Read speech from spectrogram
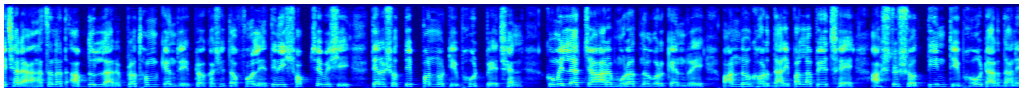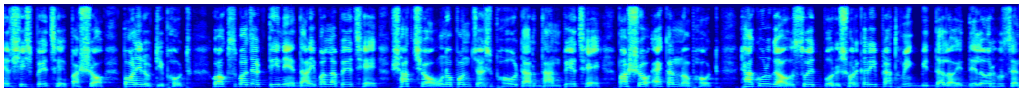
এছাড়া হাসানাত আবদুল্লার প্রথম কেন্দ্রে প্রকাশিত ফলে তিনি সবচেয়ে বেশি তেরোশো তিপ্পান্নটি ভোট পেয়েছেন। কুমিল্লা চার মুরাদনগর কেন্দ্রে পাণ্ডঘর দাঁড়িপাল্লা পেয়েছে আটশোশো তিনটি ভোট আর দানের শীষ পেয়েছে পাঁচশো পনেরোটি ভোট। কক্সবাজার তিনে দাঁড়িপাল্লা পেয়েছে সাতশো উনপঞ্চাশ ভোট আর দান পেয়েছে পাঁচশো একান্ন ভোট। ঠাকুরগাঁও, সৈয়দপুর সরকারি প্রাথমিক বিদ্যালয়, দেলোয়ার হোসেন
